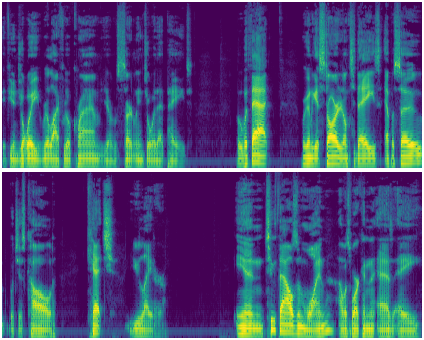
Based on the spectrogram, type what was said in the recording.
if you enjoy real life, real crime, you'll certainly enjoy that page. But with that, we're going to get started on today's episode, which is called Catch You Later. In 2001, I was working as a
